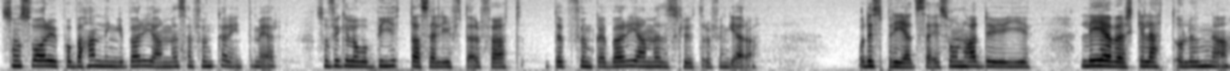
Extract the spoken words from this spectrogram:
Så hon svarade ju på behandling i början, men sen funkar det inte mer. Så hon fick lov att byta cellgifter för att det funkar i början, men det slutade fungera. Och det spred sig, så hon hade ju i lever, skelett och lunga.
